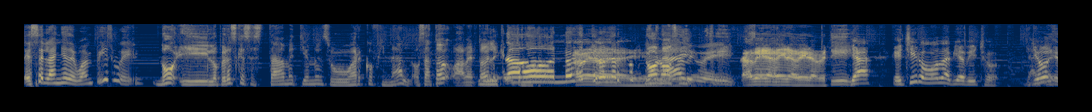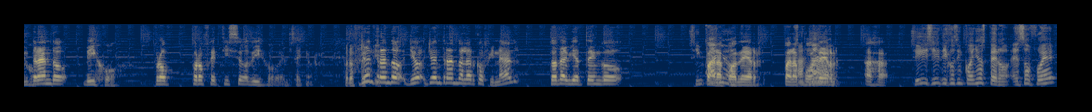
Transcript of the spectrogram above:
es el año de One Piece, güey. No, y lo peor es que se está metiendo en su arco final. O sea, todo, a ver, todavía le queda como- No, no le quiero hablar. No, no, sí, güey. sí. A ver, a ver, a ver, a ver. Sí. Ya, Echiro Oda había dicho, Ya yo dijo. entrando, dijo, pro- profetizó, dijo el señor. Yo entrando, yo, yo entrando al arco final, todavía tengo Cinco para años. poder, para Ajá. poder, ajá. Sí, sí, dijo cinco años, pero eso fue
